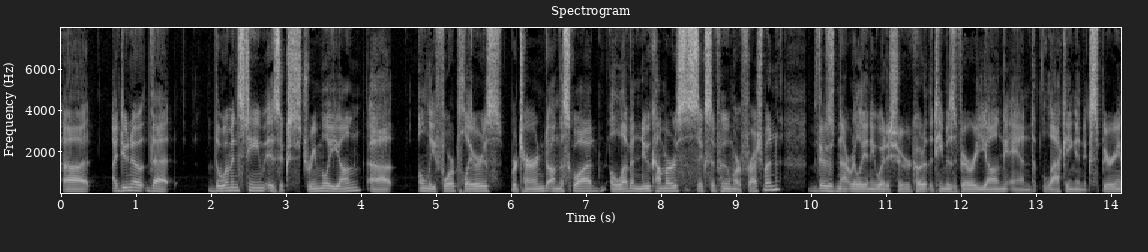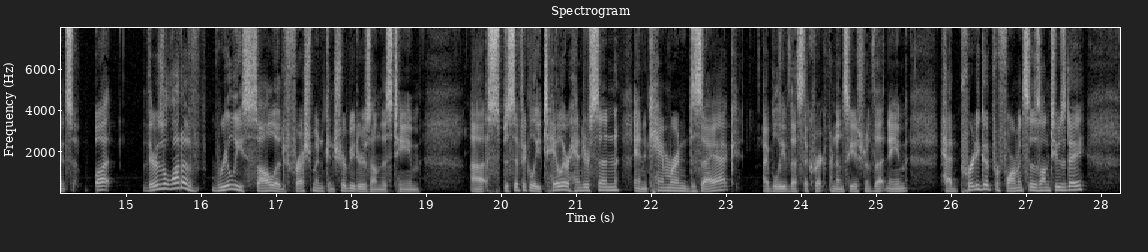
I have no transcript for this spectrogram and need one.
uh, I do note that the women's team is extremely young. Uh, only four players returned on the squad, 11 newcomers, six of whom are freshmen. There's not really any way to sugarcoat it. The team is very young and lacking in experience, but there's a lot of really solid freshman contributors on this team, uh, specifically Taylor Henderson and Cameron Dziak. I believe that's the correct pronunciation of that name. Had pretty good performances on Tuesday.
